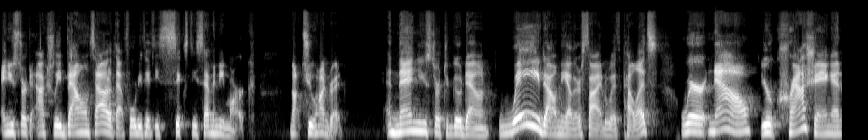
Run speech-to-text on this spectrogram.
and you start to actually balance out at that 40, 50, 60, 70 mark, not 200. And then you start to go down way down the other side with pellets where now you're crashing and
